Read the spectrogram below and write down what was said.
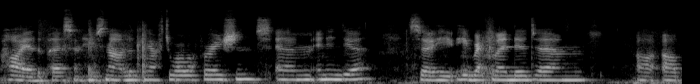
hire the person who's now looking after our operations um, in India. So he he recommended um, our, our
